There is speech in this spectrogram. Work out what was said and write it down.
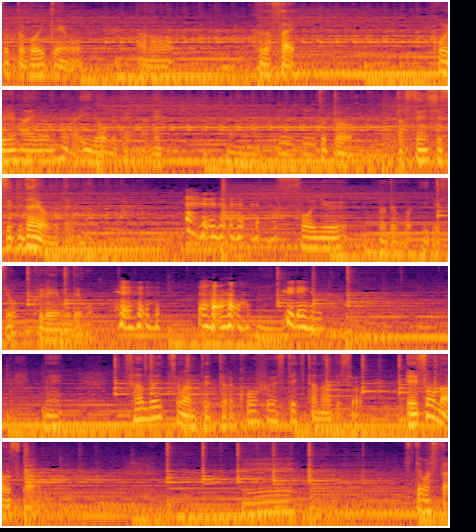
ちょっとご意見を、あの、ください。こういう内容の方がいいよ、みたいなね。ちょっと脱線しすぎだよ、みたいな。そういうのでもいいですよ。クレームでも。あうんークレーム。ね。サンドイッチマンと言ったら興奮してきたなでしょ。え、そうなんですか？えー、知ってました？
